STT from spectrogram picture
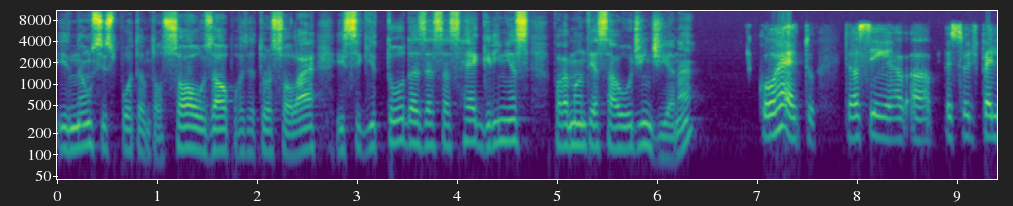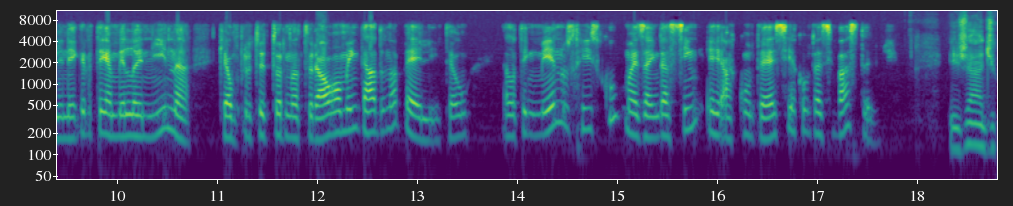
e não se expor tanto ao sol, usar o protetor solar e seguir todas essas regrinhas para manter a saúde em dia, né? Correto. Então, assim, a, a pessoa de pele negra tem a melanina, que é um protetor natural aumentado na pele. Então, ela tem menos risco, mas ainda assim é, acontece e acontece bastante. E já de,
